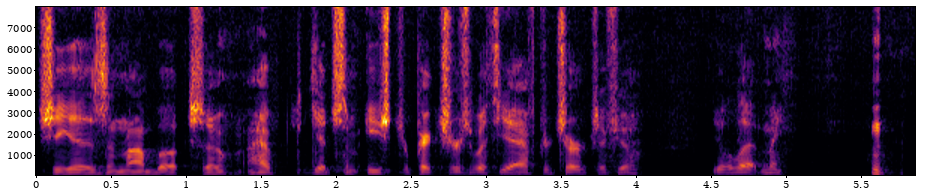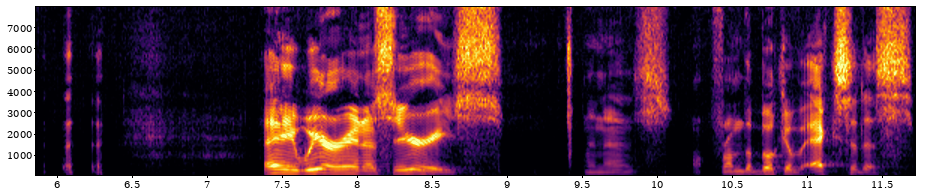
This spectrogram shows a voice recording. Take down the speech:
she is in my book. So I have to get some Easter pictures with you after church if you'll, you'll let me. hey, we are in a series, and it's from the book of Exodus.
